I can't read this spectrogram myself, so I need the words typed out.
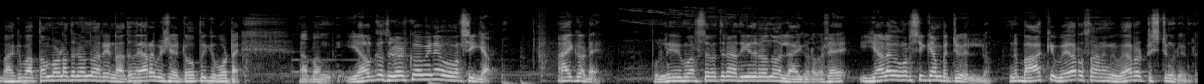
ബാക്കി പത്തൊമ്പതെണ്ണത്തിനൊന്നും അറിയണ്ട. അത് വേറെ വിഷയം ടോപ്പിക്ക് പോട്ടെ. അപ്പം ഇയാൾക്ക് സുരേഷ് ഗോപിനെ വിമർശിക്കാം. ആയിക്കോട്ടെ. പുള്ളി വിമർശനത്തിന് അതീതനൊന്നും അല്ല ആയിക്കോട്ടെ. പക്ഷേ ഇയാളെ വിമർശിക്കാൻ പറ്റുമല്ലോ. പിന്നെ ബാക്കി വേറെ സാധനങ്ങൾ വേറെ ട്വിസ്റ്റും കൂടി ഉണ്ട്.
